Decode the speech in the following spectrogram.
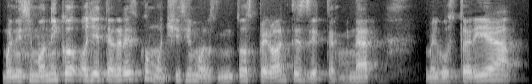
Buenísimo, Nico. Oye, te agradezco muchísimo los minutos, pero antes de terminar, me gustaría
